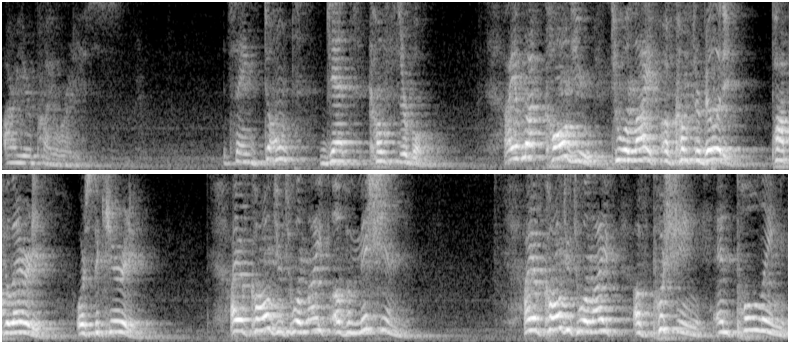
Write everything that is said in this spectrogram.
are your priorities? It's saying, don't get comfortable. I have not called you to a life of comfortability, popularity, or security. I have called you to a life of mission. I have called you to a life of pushing and pulling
